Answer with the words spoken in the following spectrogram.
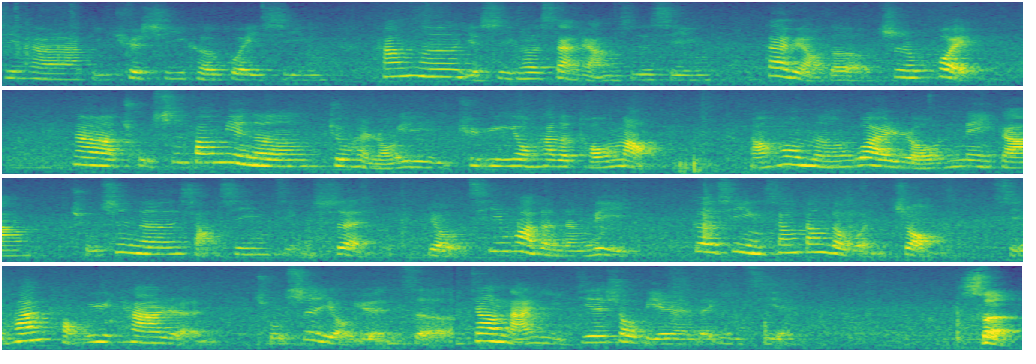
星啊，的确是一颗贵星，它呢也是一颗善良之星，代表的智慧。那处事方面呢，就很容易去运用他的头脑，然后呢外柔内刚，处事呢小心谨慎，有计划的能力，个性相当的稳重。喜欢统御他人，处事有原则，比较难以接受别人的意见。是，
